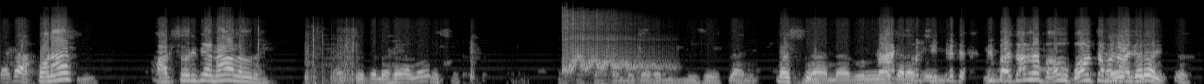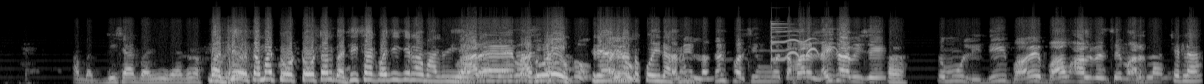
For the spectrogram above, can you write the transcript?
કાકા. આઠસો રૂપિયા ના આલો રે. આઠસો તો નહીં. હાલો આઠસો બધી શાકભાજી રેગડો તમારે ટો- ટોટલ બધી શાકભાજી કેટલા માલવી? કોઈ ના. લગન પ્રસંગમાં તમારે લઈ જ આવી છે. તો હું લીધી ભાવે ભાવ આલવે છે મારે. કેટલા?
